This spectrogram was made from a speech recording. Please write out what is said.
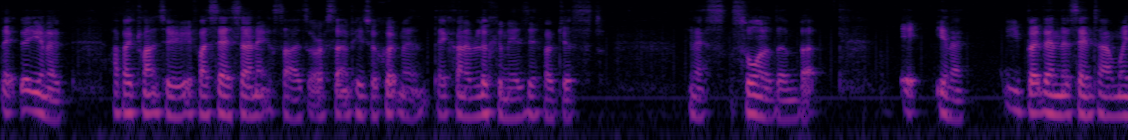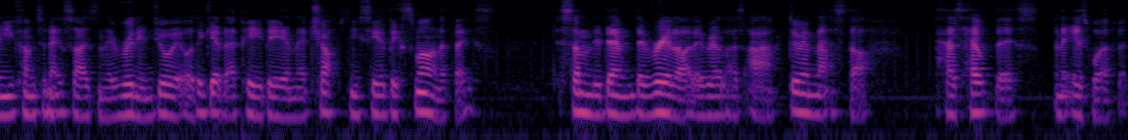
They, they, you know, I've had clients who, if I say a certain exercise or a certain piece of equipment, they kind of look at me as if I've just, you know, sworn at them. But it, you know, you, but then at the same time, when you come to an exercise and they really enjoy it, or they get their PB and they're chuffed, and you see a big smile on their face, suddenly then they realise they realise ah, doing that stuff has helped this, and it is worth it.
